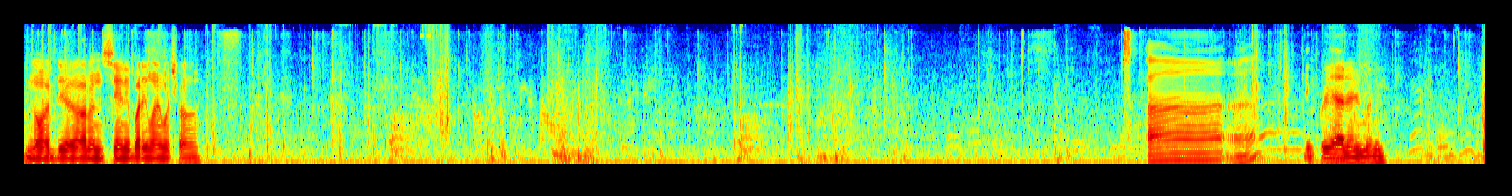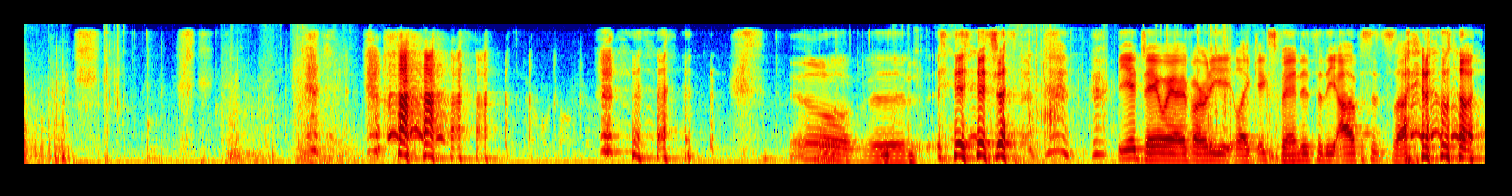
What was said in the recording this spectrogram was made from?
No idea. I didn't see anybody land with y'all. Uh, uh? Think we had anybody? oh man. It's just me and Jayway have already like expanded to the opposite side of,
